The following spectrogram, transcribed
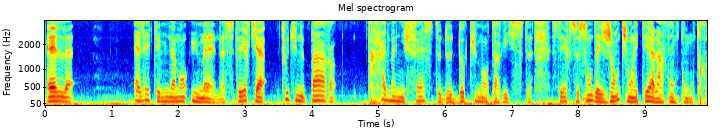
elle elle est éminemment humaine. C'est-à-dire qu'il y a toute une part très manifeste de documentaristes. C'est-à-dire que ce sont des gens qui ont été à la rencontre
